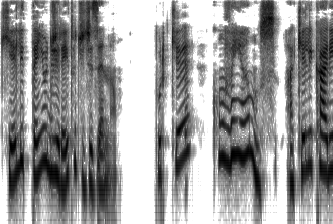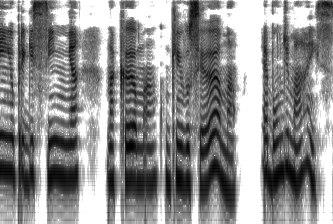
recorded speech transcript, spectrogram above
que ele tem o direito de dizer não. Porque, convenhamos, aquele carinho preguiçinha na cama com quem você ama é bom demais.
